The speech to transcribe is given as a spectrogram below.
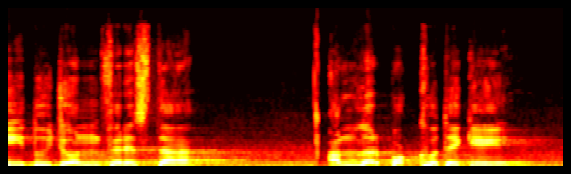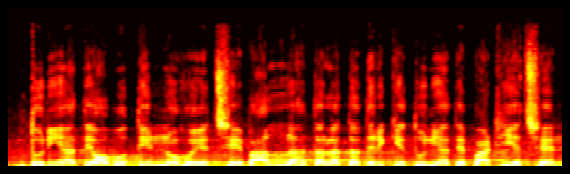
এই দুইজন ফেরেস্তা আল্লাহর পক্ষ থেকে দুনিয়াতে অবতীর্ণ হয়েছে বা আল্লাহ তালা তাদেরকে দুনিয়াতে পাঠিয়েছেন।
